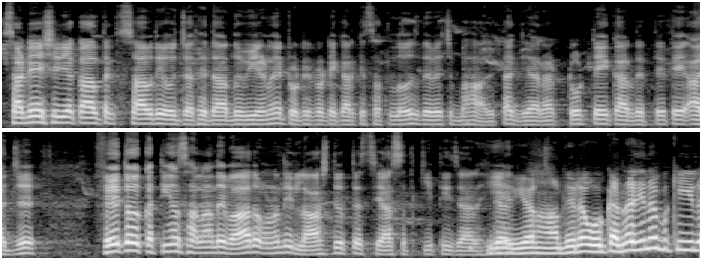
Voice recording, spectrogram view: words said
ਸਾਡੇ ਸ਼੍ਰੀ ਅਕਾਲ ਤਖਤ ਸਾਹਿਬ ਦੇ ਉਹ ਜਥੇਦਾਰ ਨੂੰ ਵੀ ਇਹਨਾਂ ਨੇ ਟੋਟੇ ਟੋਟੇ ਕਰਕੇ ਸਤਲੁਜ ਦੇ ਵਿੱਚ ਬਹਾ ਦਿੱਤਾ 11 ਟੋਟੇ ਕਰ ਦਿੱਤੇ ਤੇ ਅੱਜ ਫਿਰ ਤੋਂ 31 ਸਾਲਾਂ ਦੇ ਬਾਅਦ ਉਹਨਾਂ ਦੀ ਲਾਸ਼ ਦੇ ਉੱਤੇ ਸਿਆਸਤ ਕੀਤੀ ਜਾ ਰਹੀ ਹੈ। ਜਰੀਆ ਹਾਂ ਦੇ ਉਹ ਕਹਿੰਦਾ ਸੀ ਨਾ ਵਕੀਲ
